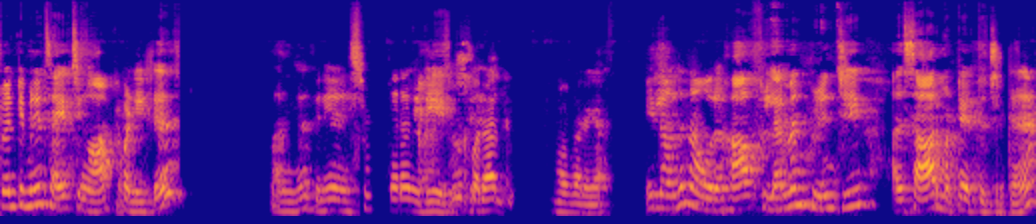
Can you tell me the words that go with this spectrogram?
டுவெண்ட்டி மினிட்ஸ் ஆயிடுச்சுங்க ஆஃப் பண்ணிட்டு. பாருங்க பிரியாணி சூப்பரா ரெடி ஆயிடுச்சு. சூப்பரா இருக்கு. வரையா இதுல வந்து நான் ஒரு ஹாஃப் லெமன் பிழிஞ்சு அது சாறு மட்டும் எடுத்து வச்சிருக்கேன்.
